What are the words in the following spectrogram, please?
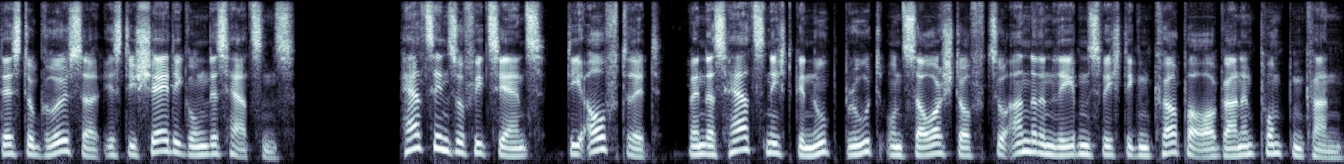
desto größer ist die Schädigung des Herzens. Herzinsuffizienz, die auftritt, wenn das Herz nicht genug Blut und Sauerstoff zu anderen lebenswichtigen Körperorganen pumpen kann.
